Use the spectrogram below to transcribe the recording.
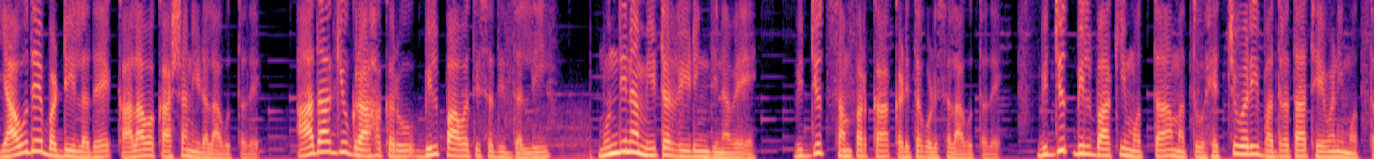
ಯಾವುದೇ ಬಡ್ಡಿ ಇಲ್ಲದೆ ಕಾಲಾವಕಾಶ ನೀಡಲಾಗುತ್ತದೆ. ಆದಾಗ್ಯೂ ಗ್ರಾಹಕರು ಬಿಲ್ ಪಾವತಿಸದಿದ್ದಲ್ಲಿ ಮುಂದಿನ ಮೀಟರ್ ರೀಡಿಂಗ್ ದಿನವೇ ವಿದ್ಯುತ್ ಸಂಪರ್ಕ ಕಡಿತಗೊಳಿಸಲಾಗುತ್ತದೆ. ವಿದ್ಯುತ್ ಬಿಲ್ ಬಾಕಿ ಮೊತ್ತ ಮತ್ತು ಹೆಚ್ಚುವರಿ ಭದ್ರತಾ ಠೇವಣಿ ಮೊತ್ತ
